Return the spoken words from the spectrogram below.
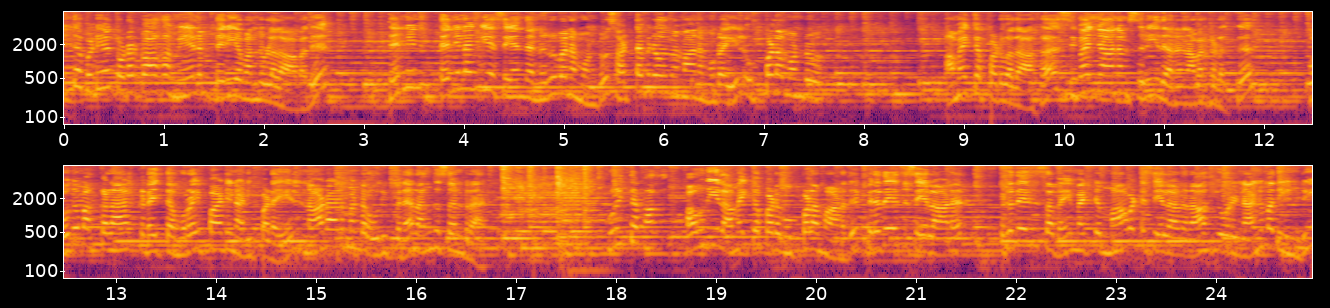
இந்த விடயம் தொடர்பாக மேலும் தெரிய வந்துள்ளதாவது தென்னின் தென்னிலங்கையை சேர்ந்த நிறுவனம் ஒன்று சட்டவிரோதமான முறையில் உப்பளம் ஒன்று அமைக்கப்படுவதாக சிவஞானம் ஸ்ரீதரன் அவர்களுக்கு பொதுமக்களால் கிடைத்த முறைப்பாட்டின் அடிப்படையில் நாடாளுமன்ற உறுப்பினர் அங்கு சென்றார். குறித்த பகுதியில் அமைக்கப்படும் உப்பளமானது பிரதேச செயலாளர் பிரதேச சபை மற்றும் மாவட்ட செயலாளர் ஆகியோரின் அனுமதியின்றி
